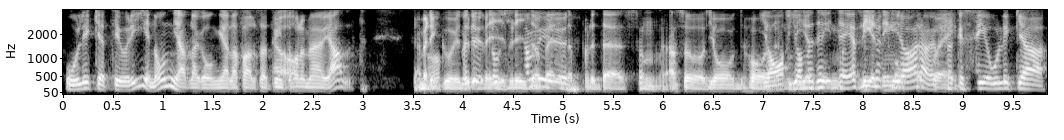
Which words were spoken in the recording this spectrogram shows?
olika teorier någon jävla gång i alla fall så att vi Ja. inte håller med i allt. Ja, men det Ja, går ju men att vrida och vända på det där som, alltså ja du har Ja, ja men det är det jag försöker göra. Jag försöker se olika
